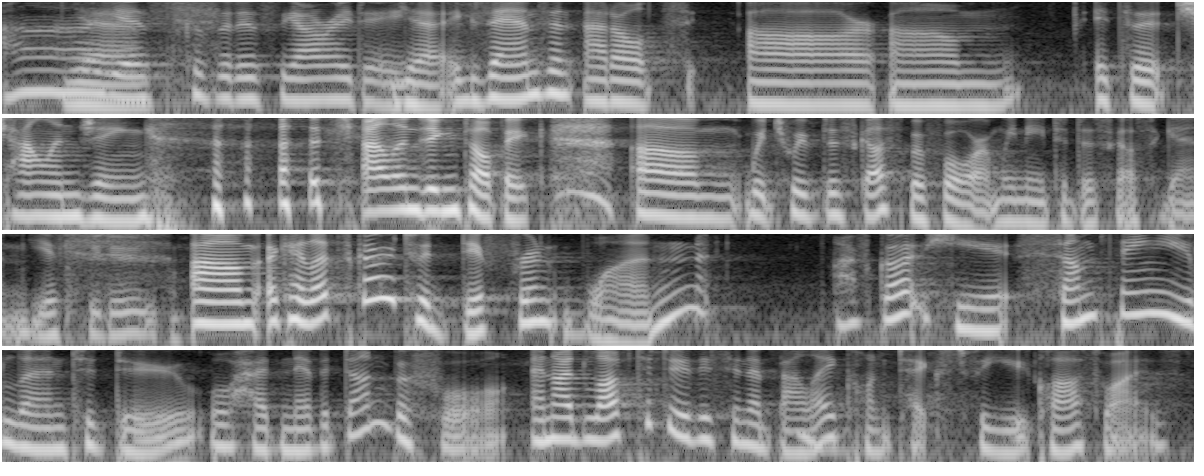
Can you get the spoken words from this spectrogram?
Ah, Yeah. yes, because it is the RAD. Yeah, exams and adults are. Um, it's a challenging, challenging topic, um, which we've discussed before, and we need to discuss again. Yes, we do. Um, okay, let's go to a different one. I've got here something you learned to do or had never done before, and I'd love to do this in a ballet context for you, class wise.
